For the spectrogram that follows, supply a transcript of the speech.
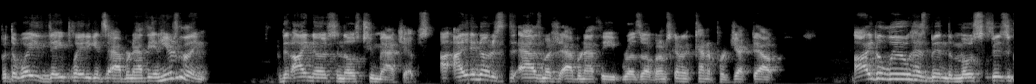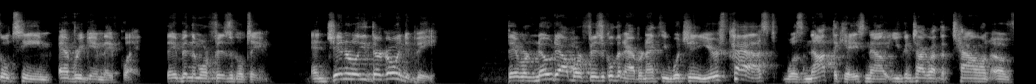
But the way they played against Abernathy, and here's the thing that I noticed in those two matchups. I, I didn't notice as much as Abernathy Roosevelt, but I'm just going to kind of project out. Idalou has been the most physical team every game they've played. They've been the more physical team, and generally they're going to be. They were no doubt more physical than Abernathy, which in years past was not the case. Now you can talk about the talent of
